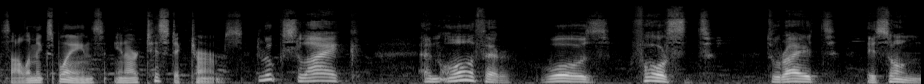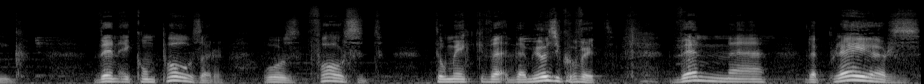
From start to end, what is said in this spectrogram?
Salem explains in artistic terms. It looks like an author was forced to write a song. Then a composer was forced to make the, the music of it. Then uh, the players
